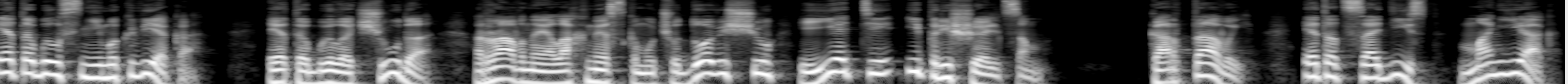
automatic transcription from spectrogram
это был снимок века. Это было чудо, равное лохнесскому чудовищу, Йетти и пришельцам. Картавый, этот садист, маньяк,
